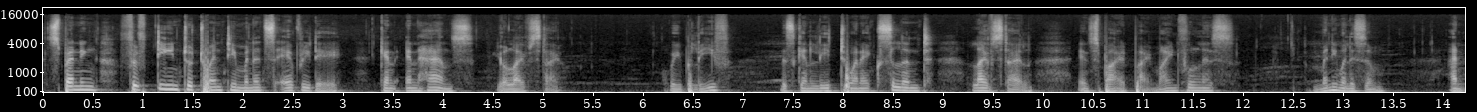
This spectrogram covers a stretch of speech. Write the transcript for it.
Spending 15 to 20 minutes every day can enhance your lifestyle. We believe this can lead to an excellent lifestyle inspired by mindfulness, minimalism, and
